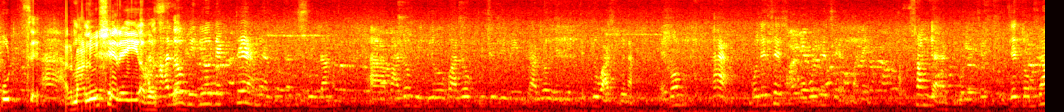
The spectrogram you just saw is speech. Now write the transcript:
পুড়ছে হ্যাঁ। আর মানুষের এই অবস্থা। ভালো ভিডিও দেখতে আমি একজন কাছে শুনলাম। ভালো ভিডিও ভালো কিছু জিনিস ভালো এ দেখতে কেউ আসবে না। এবং হ্যাঁ বলেছে বলেছে মানে সঞ্জয় আর কি বলেছে যে তোমরা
